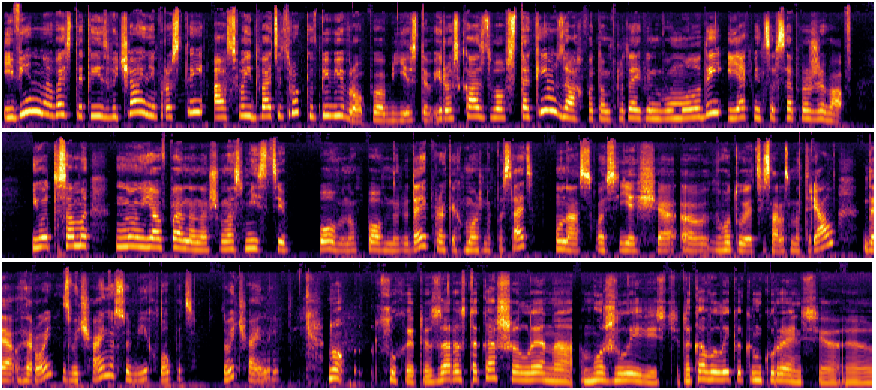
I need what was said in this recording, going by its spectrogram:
І він весь такий звичайний, простий, а в свої 20 років пів Європи об'їздив і розказував з таким захватом про те, як він був молодий і як він це все проживав. І от саме, ну я впевнена, що в нас в місті повно, повно людей, про яких можна писати. У нас ось є ще е, готується зараз матеріал, де герой, звичайно, собі хлопець. Звичайний. Ну, слухайте, зараз така шалена можливість, така велика конкуренція е,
